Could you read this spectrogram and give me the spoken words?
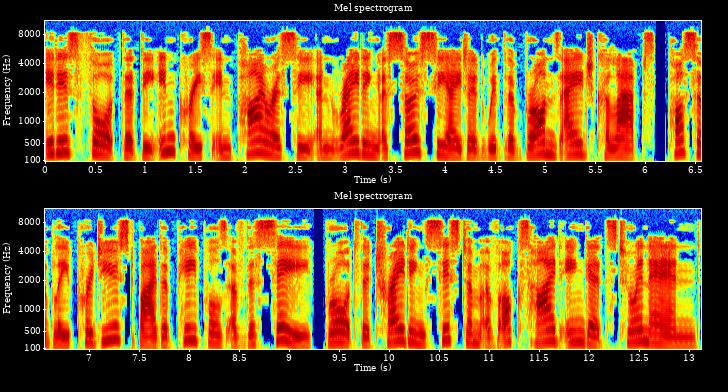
It is thought that the increase in piracy and raiding associated with the Bronze Age collapse, possibly produced by the peoples of the sea, brought the trading system of ox-hide ingots to an end.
